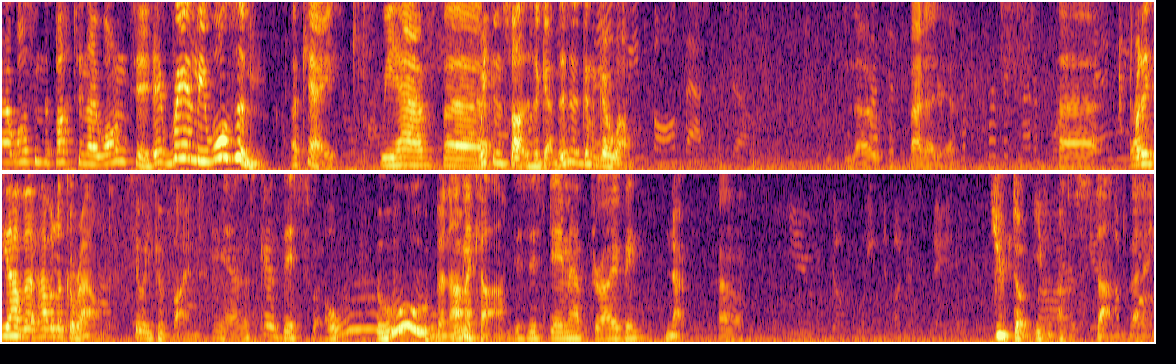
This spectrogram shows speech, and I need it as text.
that wasn't the button I wanted. It really wasn't. okay, we have. Uh, We can start this again. This is gonna go well. No, bad idea. Uh, Why don't you have a have a look around? See what you can find. yeah, let's go this way. Oh, Ooh, banana we- car. Does this game have driving? No, Oh. you don't even understand, Benny.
